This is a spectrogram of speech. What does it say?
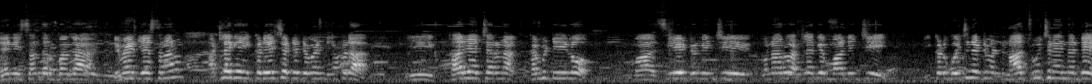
నేను ఈ సందర్భంగా డిమాండ్ చేస్తున్నాను. అట్లాగే ఇక్కడ వేసేటటువంటి ఇక్కడ ఈ కార్యాచరణ కమిటీలో మా సిఐటి నుంచి ఉన్నారు. అట్లాగే మా నుంచి ఇక్కడికి వచ్చినటువంటి నా సూచన ఏంటంటే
